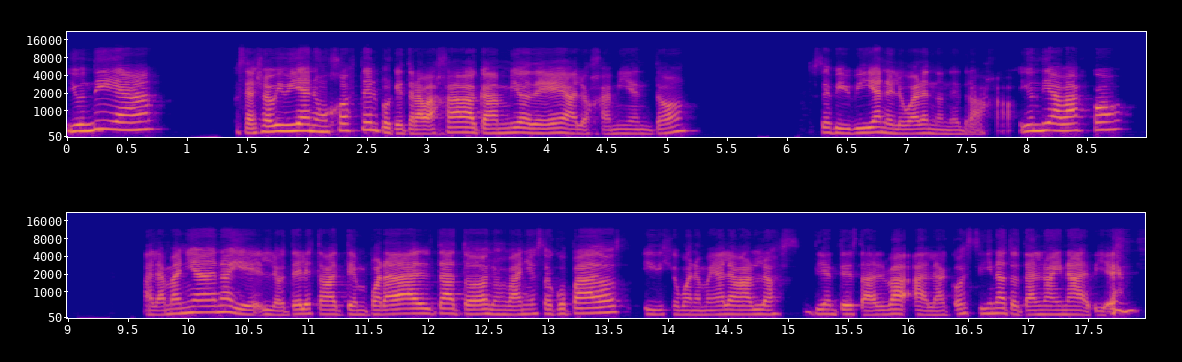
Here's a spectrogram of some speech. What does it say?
y un día, o sea, yo vivía en un hostel porque trabajaba a cambio de alojamiento. Entonces vivía en el lugar en donde trabajaba. Y un día bajo a la mañana y el hotel estaba temporada alta, todos los baños ocupados, y dije, bueno, me voy a lavar los dientes Alba a la cocina, total no hay nadie.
